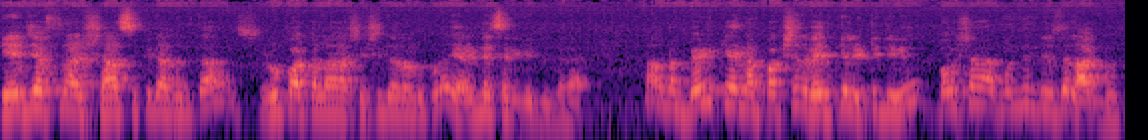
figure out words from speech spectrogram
ಕೆ ಜಿ ಎಫ್ನ ಶಾಸಕರಾದಂಥ ರೂಪಕಲಾ ಶಶಿಧರ್ ಅವರು ಕೂಡ ಎರಡನೇ ಸರಿ ಗೆದ್ದಿದ್ದಾರೆ. ನಾವು ನಮ್ಮ ಬೇಡಿಕೆ ನಮ್ಮ ಪಕ್ಷದ ವೇದಿಕೆಯಲ್ಲಿ ಇಟ್ಟಿದ್ದೀವಿ, ಬಹುಶಃ ಮುಂದಿನ ದಿವಸದಲ್ಲಿ ಆಗ್ಬೋದು.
